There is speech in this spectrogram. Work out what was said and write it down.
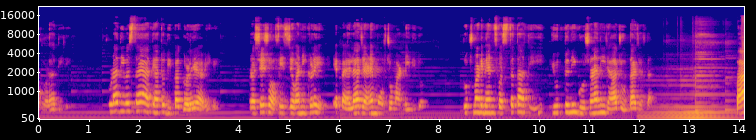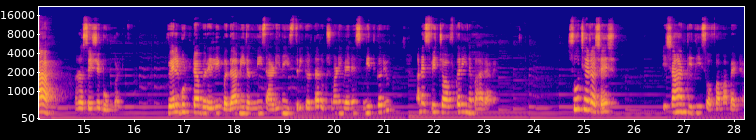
ઘોળાતી રહી થોડા દિવસ થયા ત્યાં તો દીપા ગળે આવી ગઈ. રસેશ ઓફિસ જવા નીકળે એ પહેલાં જ એણે મોરચો માંડી દીધો. રૂક્ષ્મણીબેન સ્વસ્થતાથી યુદ્ધની ઘોષણાની રાહ જોતા જ હતા. બા રશેશે બૂમ પાડી. વેલબુટ્ટા ભરેલી બદામી રંગની સાડીને ઇસ્ત્રી કરતા રૂક્ષ્મણીબેને સ્મિત કર્યું. અને સ્વિચ ઓફ કરીને બહાર આવે. શું છે રસેશ? એ શાંતિથી સોફામાં બેઠા.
